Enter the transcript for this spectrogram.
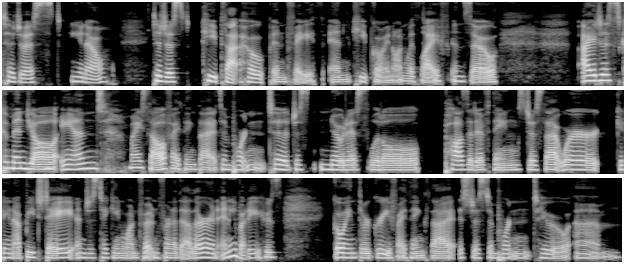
to just you know to just keep that hope and faith and keep going on with life. And so i just commend y'all and myself. I think that it's important to just notice little positive things just that we're getting up each day and just taking one foot in front of the other and anybody who's going through grief i think that it's just important to um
